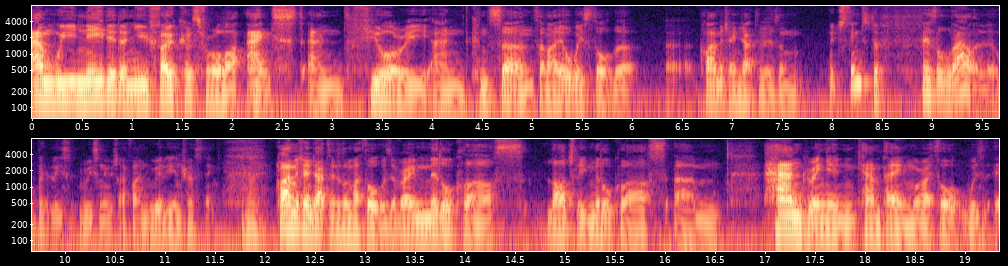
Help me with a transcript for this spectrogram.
and we needed a new focus for all our angst and fury and concerns. And I always thought that uh, climate change activism, which seems to fizzled out a little bit recently, which I find really interesting. Climate change activism, I thought, was a very middle class, largely middle class, um, hand wringing campaign where I thought was uh,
